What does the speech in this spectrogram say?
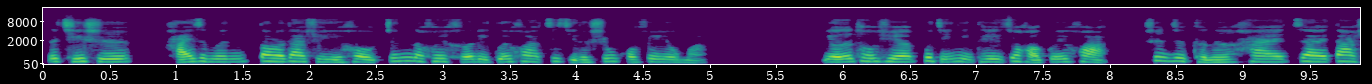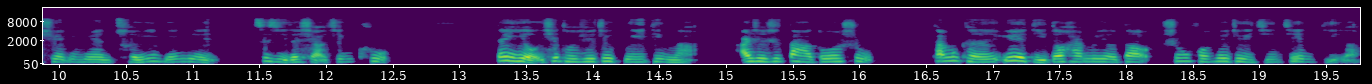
那其实孩子们到了大学以后，真的会合理规划自己的生活费用吗？有的同学不仅仅可以做好规划，甚至可能还在大学里面存一点点自己的小金库。但有些同学就不一定了，而且是大多数，他们可能月底都还没有到，生活费就已经见底了。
